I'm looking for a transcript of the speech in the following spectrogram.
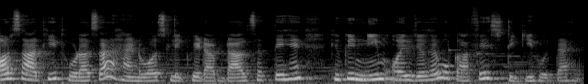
और साथ ही थोड़ा सा हैंड वॉश लिक्विड आप डाल सकते हैं, क्योंकि नीम ऑयल जो है वो काफ़ी स्टिकी होता है।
